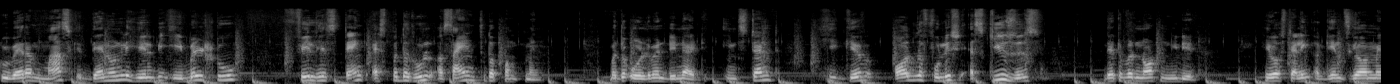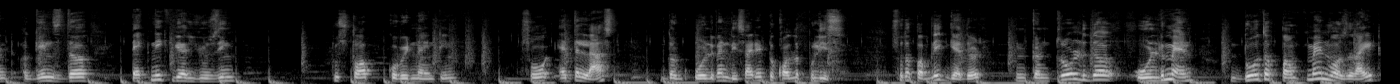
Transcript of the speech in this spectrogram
to wear a mask, then only he'll be able to fill his tank as per the rule assigned to the pumpman. But the old man denied. Instant, he gave all the foolish excuses that were not needed. He was telling against government, against the technique we are using to stop COVID 19. So at the last, the old man decided to call the police. So the public gathered and controlled the old man, though the pumpman was right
